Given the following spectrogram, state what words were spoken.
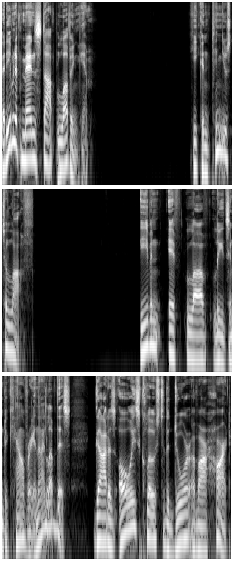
that even if men stop loving him, he continues to love even if love leads him to Calvary. And then I love this God is always close to the door of our heart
